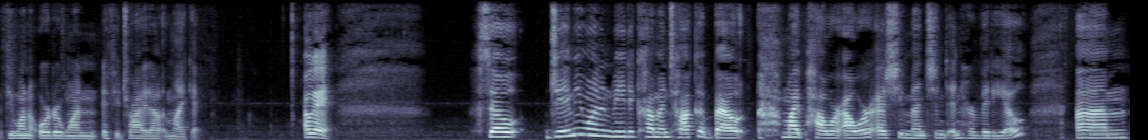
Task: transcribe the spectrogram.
if you want to order one, if you try it out and like it. Okay. So Jamie wanted me to come and talk about my power hour, as she mentioned in her video. Um,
